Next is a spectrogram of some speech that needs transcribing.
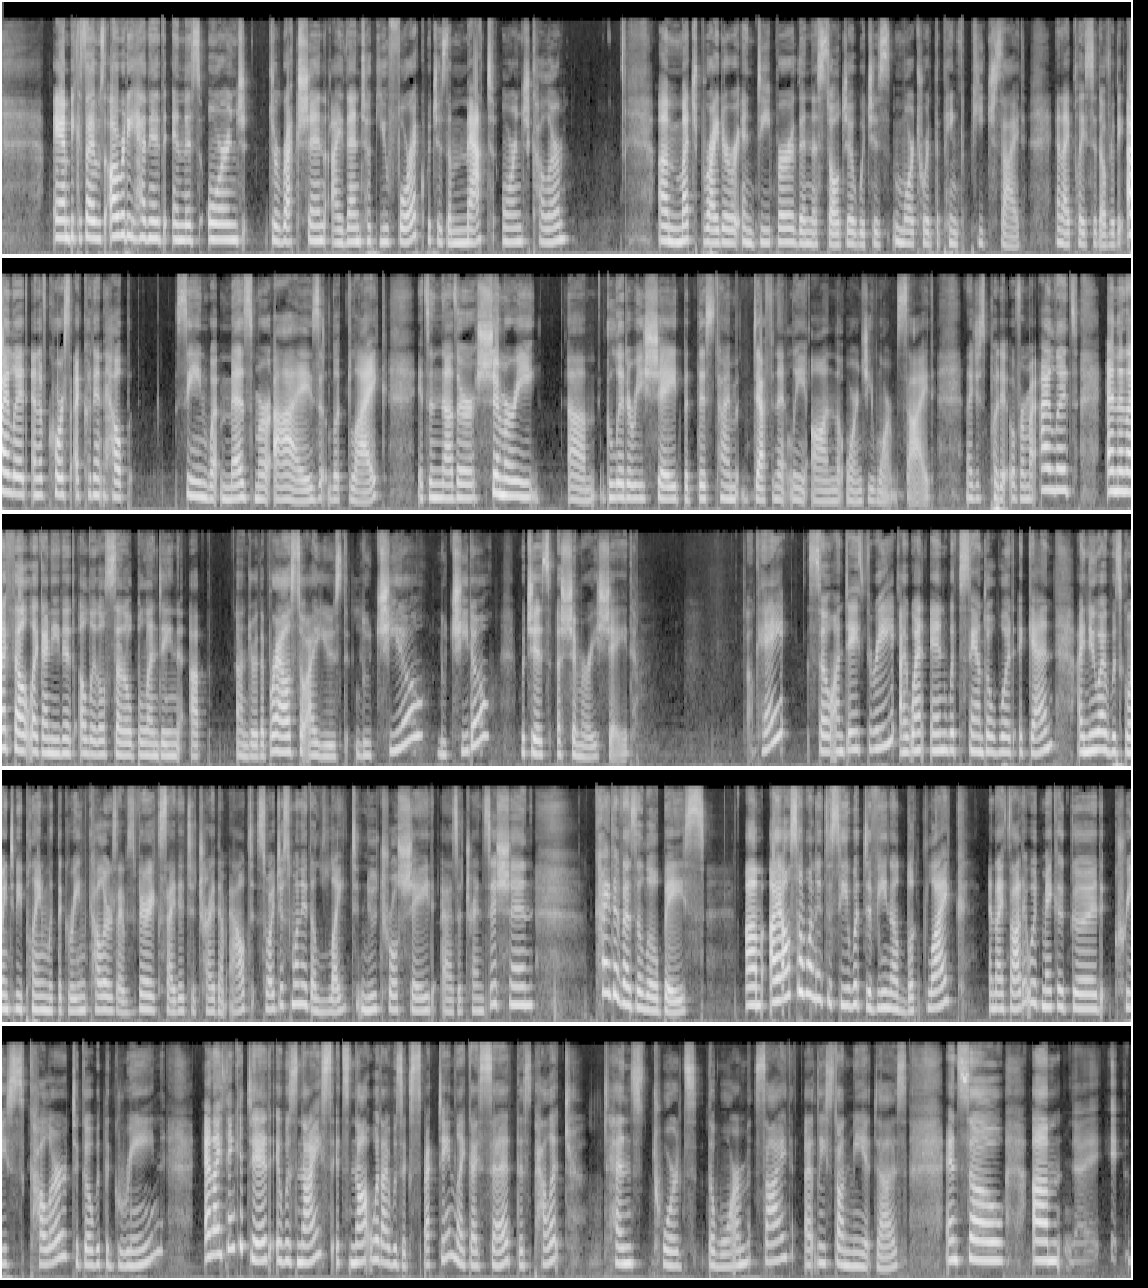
and because I was already headed in this orange direction, I then took Euphoric, which is a matte orange color um, much brighter and deeper than Nostalgia, which is more toward the pink peach side. And I placed it over the eyelid. And of course, I couldn't help seeing what Mesmer Eyes looked like. It's another shimmery, um, glittery shade, but this time definitely on the orangey warm side. And I just put it over my eyelids. And then I felt like I needed a little subtle blending up under the brows, so I used Lucido, Lucido, which is a shimmery shade. Okay, so on day three, I went in with sandalwood again. I knew I was going to be playing with the green colors. I was very excited to try them out. So I just wanted a light neutral shade as a transition, kind of as a little base. Um, I also wanted to see what Divina looked like, and I thought it would make a good crease color to go with the green. And I think it did. It was nice. It's not what I was expecting. Like I said, this palette tends towards the warm side. At least on me, it does. And so, um,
